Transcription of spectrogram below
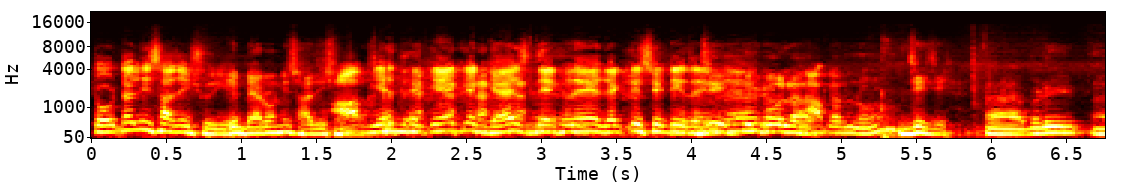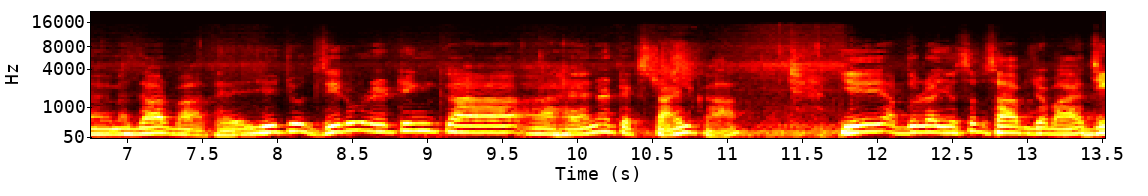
टोटली साजिश हुई ये है बैरोनी साजिश आप ये देखें कि गैस देख लें इलेक्ट्रिसिटी देख लें जी, रहे हैं। आप- कर लूँ। जी जी। अ, बड़ी मज़ेदार बात है। ये जो ज़ीरो रेटिंग का है ना टेक्सटाइल का ये अब्दुल्ला यूसुफ साहब जब आए थे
